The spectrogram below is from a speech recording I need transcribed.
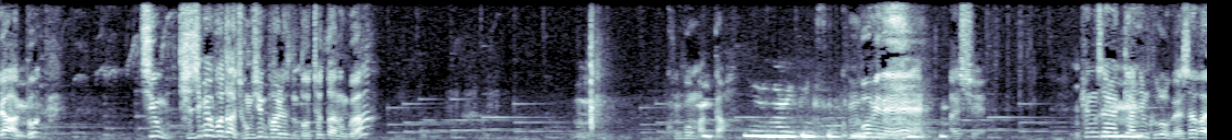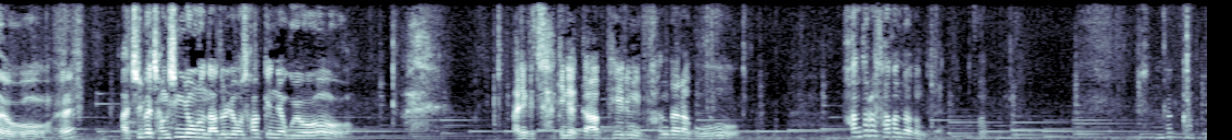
야, 너 지금 기집애보다 정신 팔려서 놓쳤다는 거야? 공범 맞다. Yeah, now he thinks so. 공범이네. 아저씨. 행사할 게 아니면 그걸 왜 사가요? 에? 아 집에 장식용으로 놔두려고 사왔겠냐고요. 아니 그 자기네 카페 이름이 판다라고 판다를 사간다던데 산다 카페.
